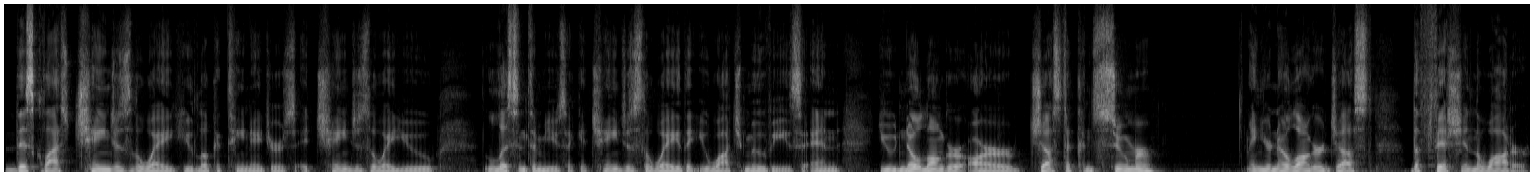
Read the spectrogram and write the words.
this class changes the way you look at teenagers. It changes the way you listen to music. It changes the way that you watch movies. And you no longer are just a consumer and you're no longer just the fish in the water.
